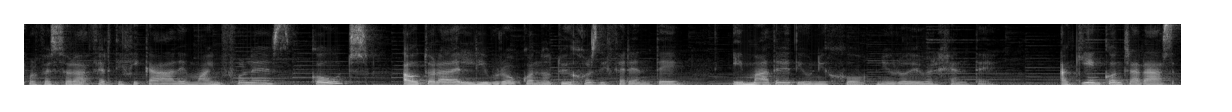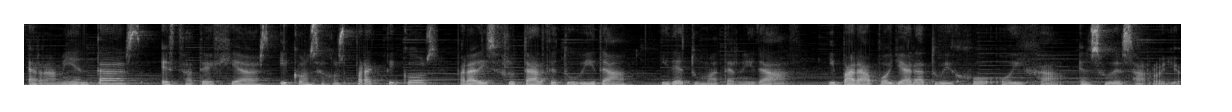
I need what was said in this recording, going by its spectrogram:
profesora certificada de mindfulness, coach, autora del libro Cuando tu hijo es diferente y madre de un hijo neurodivergente. Aquí encontrarás herramientas, estrategias y consejos prácticos para disfrutar de tu vida y de tu maternidad y para apoyar a tu hijo o hija en su desarrollo.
